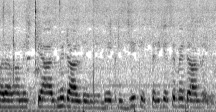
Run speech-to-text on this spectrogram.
और अब हम इस प्याज में डाल देंगे। देख लीजिए किस तरीके से मैं डाल रही हूँ।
